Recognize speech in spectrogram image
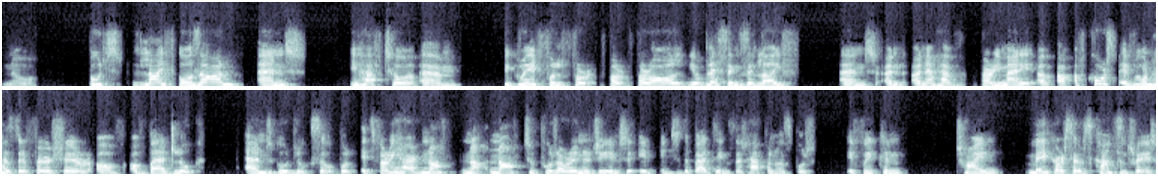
no. But life goes on, and you have to um, be grateful for, for for all your blessings in life and and and I have very many. Of, of course, everyone has their fair share of of bad luck and good luck. So, but it's very hard not not not to put our energy into in, into the bad things that happen us. But if we can try and make ourselves concentrate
